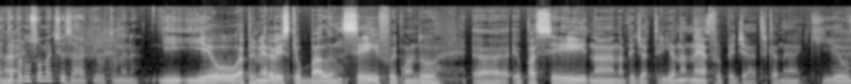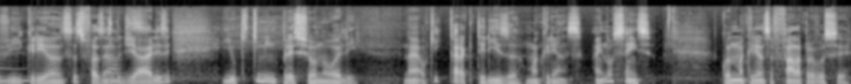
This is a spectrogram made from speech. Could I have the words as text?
Até né? para não somatizar aquilo também, né? E, e, eu, a primeira vez que eu balancei foi quando uh, eu passei na, na pediatria, na nefropediátrica, né? Que hum. eu vi hum. crianças fazendo Nossa. diálise. E o que, que me impressionou ali? Né? O que caracteriza uma criança? A inocência. Quando uma criança fala para você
